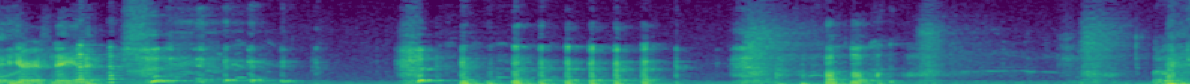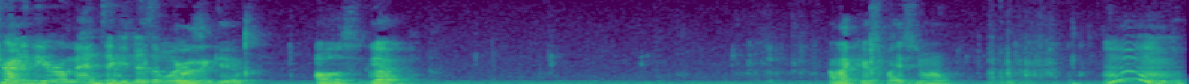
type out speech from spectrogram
Here, take it. When we try to be romantic, it doesn't was work. it good? Oh, it's good. I like your spicy one. Mmm.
